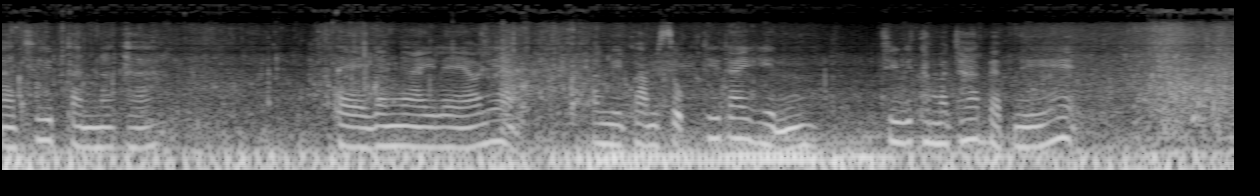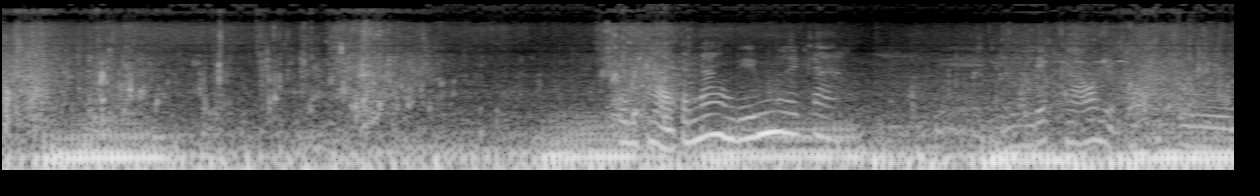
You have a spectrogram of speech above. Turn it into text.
อาชีพกันนะคะ แต่ยังไงแล้วเนี่ยมันมีความสุขที่ได้เห็นชีวิตธรรมชาติแบบนี้คนขายก็นั่งยิ้มเลยค่ะนี่เรือเล็กเท้าเนี่ยเขาจูง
